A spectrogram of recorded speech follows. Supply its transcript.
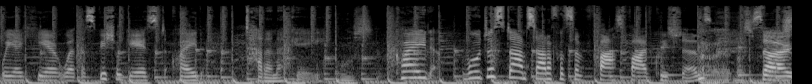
we are here with a special guest, Quade Taranaki. Quade, we'll just um, start off with some fast five questions. nice so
